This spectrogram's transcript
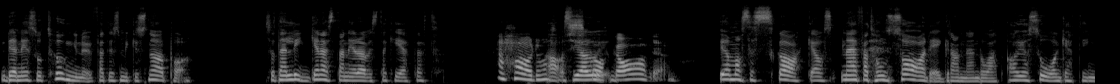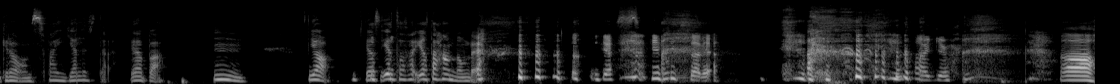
den är så tung nu för att det är så mycket snö på. Så den ligger nästan ner över staketet. Jaha, då måste Ja, så jag- skaka av den. Jag måste skaka och... Nej, för att hon sa det, grannen då, att ah, jag såg att din gran svajar lite. Jag bara, mm, ja, jag, jag, tar, jag tar hand om det. Jag, jag fixar det. ah, gud. Ah,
